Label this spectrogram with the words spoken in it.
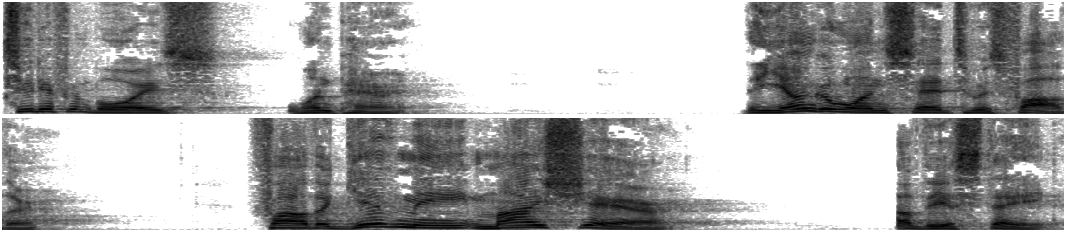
Two different boys, one parent. The younger one said to his father, Father, give me my share of the estate.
